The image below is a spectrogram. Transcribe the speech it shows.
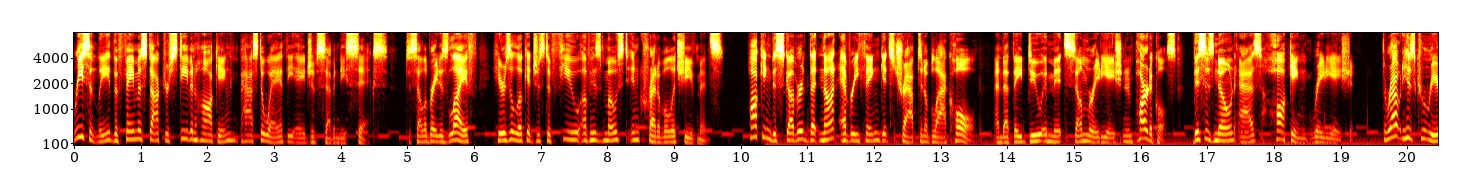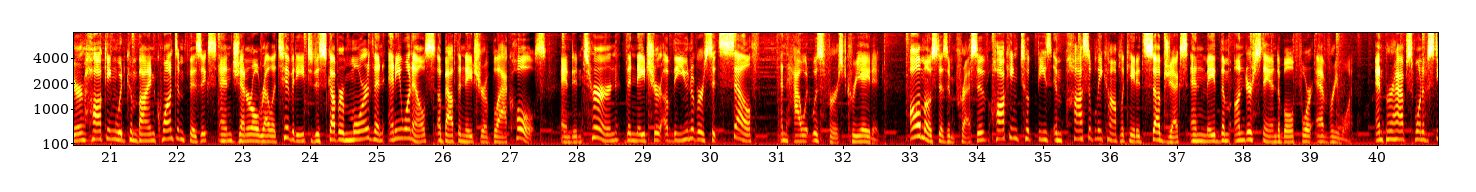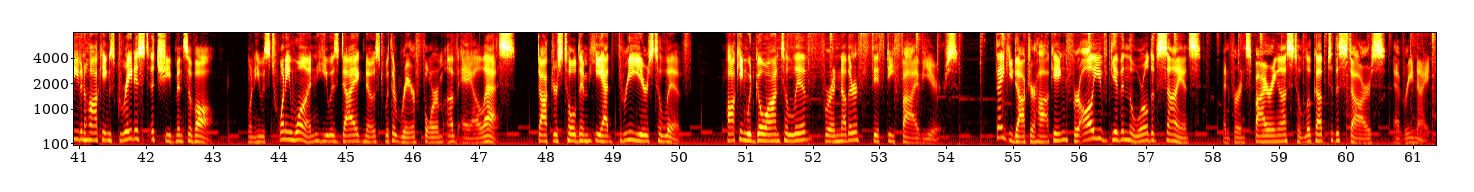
Recently, the famous Dr. Stephen Hawking passed away at the age of 76. To celebrate his life, here's a look at just a few of his most incredible achievements. Hawking discovered that not everything gets trapped in a black hole, and that they do emit some radiation and particles. This is known as Hawking radiation. Throughout his career, Hawking would combine quantum physics and general relativity to discover more than anyone else about the nature of black holes, and in turn, the nature of the universe itself and how it was first created. Almost as impressive, Hawking took these impossibly complicated subjects and made them understandable for everyone. And perhaps one of Stephen Hawking's greatest achievements of all. When he was 21, he was diagnosed with a rare form of ALS. Doctors told him he had three years to live. Hawking would go on to live for another 55 years. Thank you, Dr. Hawking, for all you've given the world of science and for inspiring us to look up to the stars every night.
